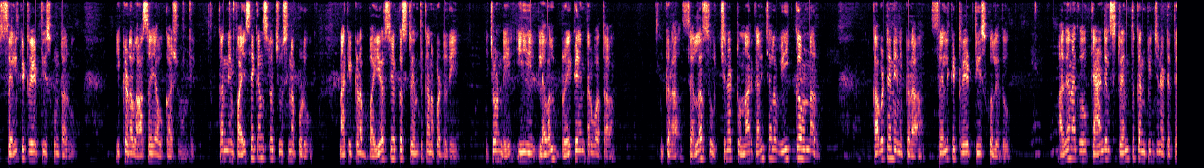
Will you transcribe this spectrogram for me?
సెల్కి ట్రేడ్ తీసుకుంటారు. ఇక్కడ లాస్ అయ్యే అవకాశం ఉంది. కానీ నేను ఫైవ్ సెకండ్స్లో చూసినప్పుడు నాకు ఇక్కడ బయర్స్ యొక్క స్ట్రెంగ్త్ కనపడ్డది. చూడండి ఈ లెవెల్ బ్రేక్ అయిన తర్వాత ఇక్కడ సెల్లర్స్ వచ్చినట్టు ఉన్నారు కానీ చాలా వీక్గా ఉన్నారు. కాబట్టి నేను ఇక్కడ సెల్కి ట్రేడ్ తీసుకోలేదు. అదే నాకు క్యాండిల్ స్ట్రెంగ్త్ కనిపించినట్టయితే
